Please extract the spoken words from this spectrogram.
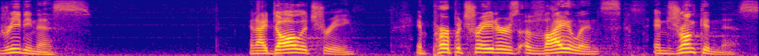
greediness and idolatry and perpetrators of violence and drunkenness.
